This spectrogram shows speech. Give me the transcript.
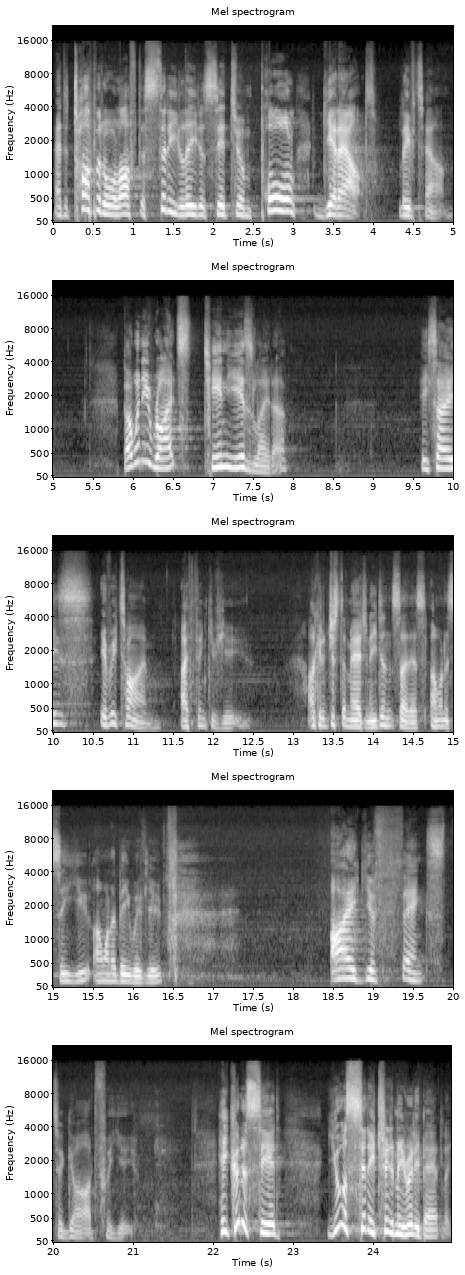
And to top it all off, the city leaders said to him, Paul, get out, leave town. But when he writes 10 years later, he says, Every time I think of you, I could just imagine, he didn't say this, I want to see you, I want to be with you. I give thanks to God for you. He could have said, Your city treated me really badly.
